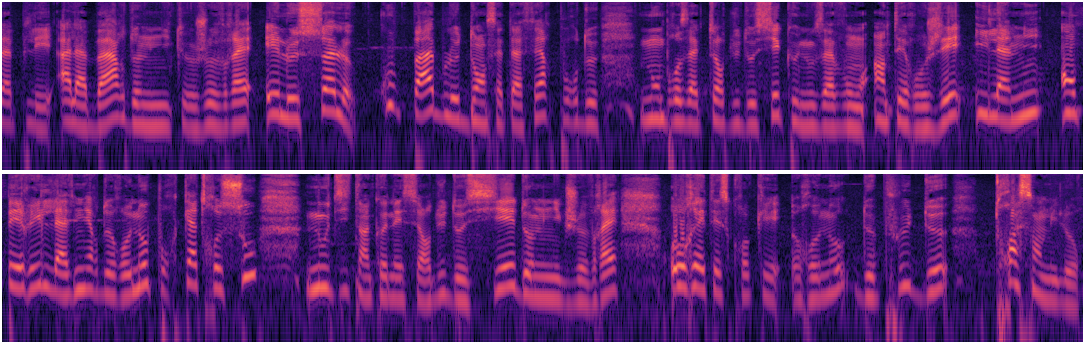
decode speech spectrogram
appelé à la barre. Dominique Gevray est le seul coupable dans cette affaire pour de nombreux acteurs du dossier que nous avons interrogés. Il a mis en péril l'avenir de Renault pour 4 sous, nous dit un connaisseur du dossier. Dominique Gevray aurait escroqué Renault de plus de 300 000 euros.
